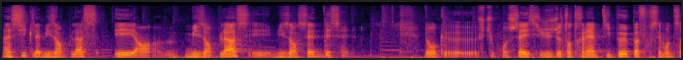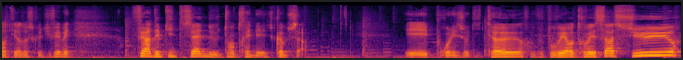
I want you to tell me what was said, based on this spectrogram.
ainsi que la mise en place et mise en place et mise en scène des scènes. Donc euh, je te conseille, c'est juste de t'entraîner un petit peu, pas forcément de sortir de ce que tu fais, mais faire des petites scènes, de t'entraîner comme ça. Et pour les auditeurs, vous pouvez retrouver ça sur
